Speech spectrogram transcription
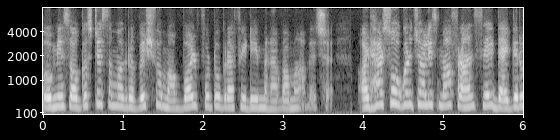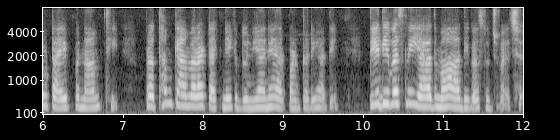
ઓગણીસ ઓગસ્ટે સમગ્ર વિશ્વમાં વર્લ્ડ ફોટોગ્રાફી ડે મનાવવામાં આવે છે. અઢારસો ઓગણચાલીસમાં ફ્રાન્સે ડેગેરો ટાઈપ નામથી પ્રથમ કેમેરા ટેકનિક દુનિયાને અર્પણ કરી હતી. તે દિવસની યાદમાં આ દિવસ ઉજવાય છે.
